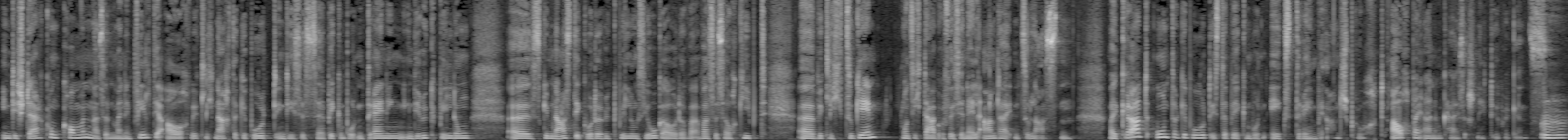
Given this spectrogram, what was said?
in die Stärkung kommen. Also man empfiehlt ja auch wirklich nach der Geburt in dieses äh, Beckenbodentraining, in die Rückbildung, das Gymnastik oder Rückbildungs-Yoga oder was es auch gibt, wirklich zu gehen und sich da professionell anleiten zu lassen. Weil gerade unter Geburt ist der Beckenboden extrem beansprucht. Auch bei einem Kaiserschnitt übrigens. Mhm.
